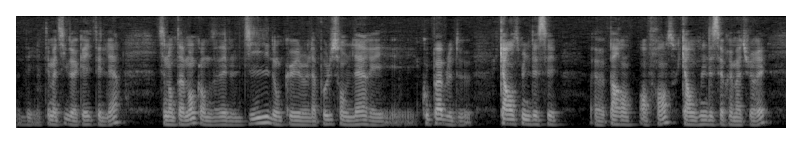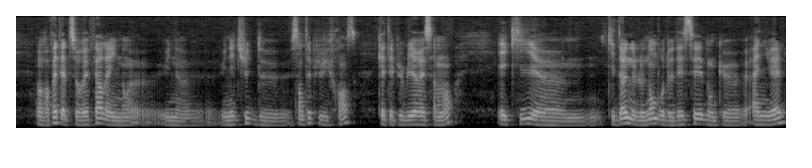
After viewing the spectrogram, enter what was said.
des thématiques de la qualité de l'air. C'est notamment quand elle dit donc euh, la pollution de l'air est coupable de 40 000 décès euh, par an en France, 40 000 décès prématurés. Donc en fait, elle se réfère à une, une, une étude de Santé publique France qui a été publiée récemment et qui, euh, qui donne le nombre de décès donc, euh, annuels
